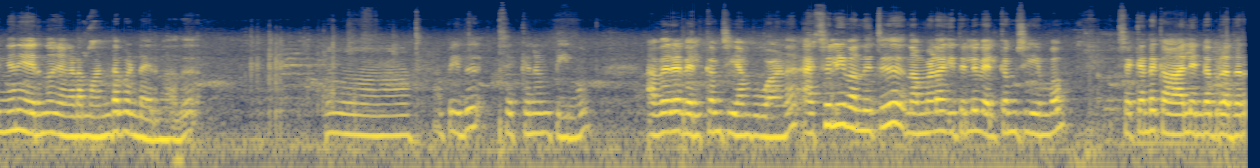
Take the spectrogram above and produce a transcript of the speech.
ഇങ്ങനെയായിരുന്നു ഞങ്ങളുടെ മണ്ഡപം ഉണ്ടായിരുന്നു അത്. അപ്പോൾ ഇത് ചെക്കനും ടീമും അവരെ വെൽക്കം ചെയ്യാൻ പോവാണ്. ആക്ച്വലി വന്നിട്ട് നമ്മൾ ഇതിൽ വെൽക്കം ചെയ്യുമ്പം ചെക്കന്റെ കാൽ എന്റെ ബ്രദർ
